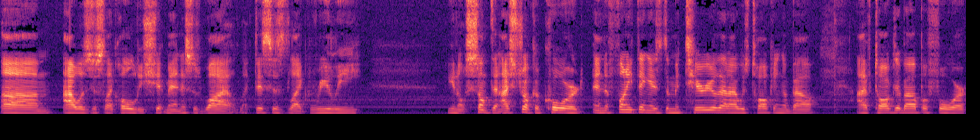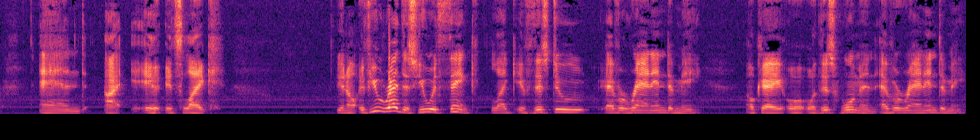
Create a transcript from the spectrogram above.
um, I was just like holy shit man this is wild. Like this is like really you know something. I struck a chord. And the funny thing is the material that I was talking about I've talked about before, and I it, it's like you know if you read this, you would think like if this dude ever ran into me, okay, or or this woman ever ran into me,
